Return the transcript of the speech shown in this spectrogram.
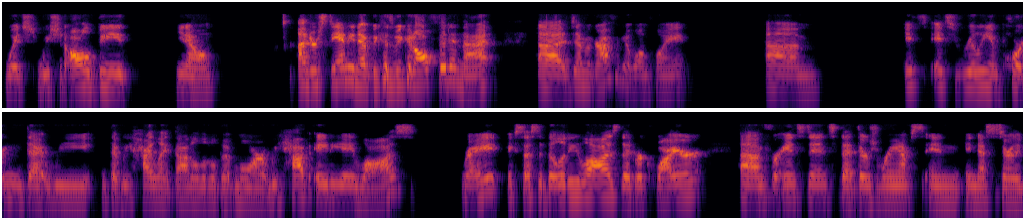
which we should all be, you know, understanding of because we could all fit in that uh, demographic at one point. Um, it's it's really important that we that we highlight that a little bit more. We have ADA laws, right? Accessibility laws that require, um, for instance, that there's ramps in in necessarily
